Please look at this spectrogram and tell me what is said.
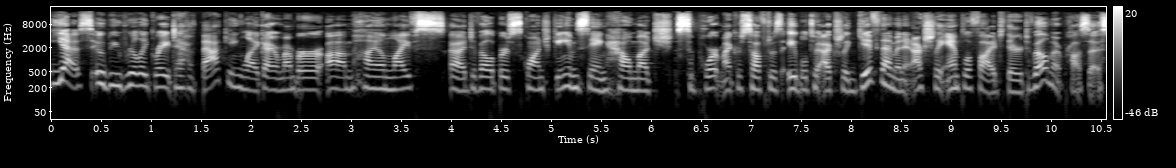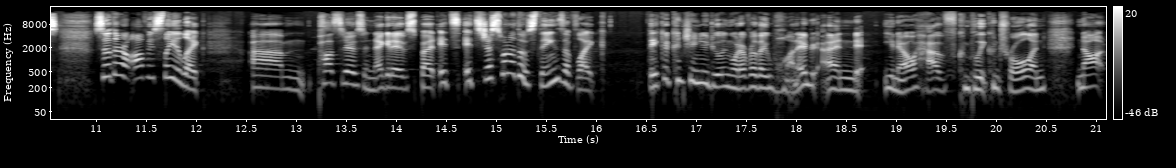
yes, it would be really great to have backing. Like I remember um, High on Life's uh, developers Squanch Games saying how much support Microsoft was able to actually give them, and it actually amplified their development process. So there are obviously like um, positives and negatives, but it's it's just one of those things of like they could continue doing whatever they wanted and you know have complete control and not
